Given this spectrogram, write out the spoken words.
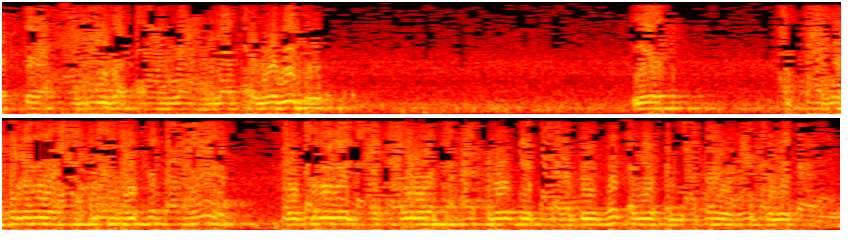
उसके जो पड़ा हुआ हृदय पर वो भी दूर हो। ये अच्छा नहीं है अपना ढंग से कह रहे हैं शंकर जी ने बालकाल में कथा शुरू की पार्वती से ये सब बातें वहाँ पर भी कह रहे हैं।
